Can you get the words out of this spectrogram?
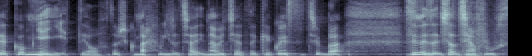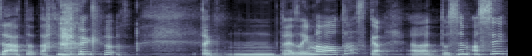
jako měnit, jo, trošku na chvíli, třeba i na večer, tak jako jestli třeba si nezačal třeba flusát a tak. Jako. Tak mm, to je zajímavá otázka. Uh, to jsem asi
